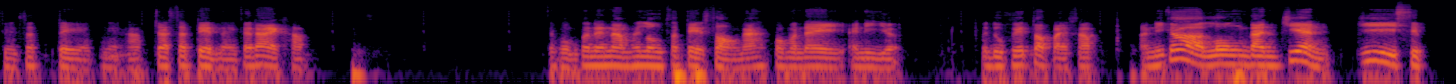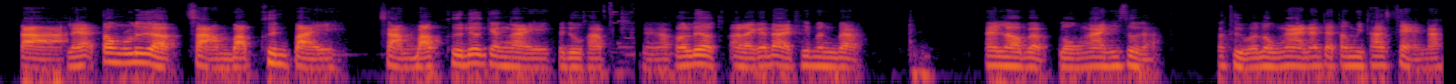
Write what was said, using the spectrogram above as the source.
เจนสเตตเนี่ยครับ จะสเตตไหนก็ได้ครับ แต่ผมก็แนะนำให้ลงสเตต2นะ เพราะมันได้อันนี้เยอะ ไปดูเควสต่อไปครับ อันนี้ก็ลงดันเจียน20ตา และต้องเลือก3บัฟขึ้นไป 3บัฟคือเลือกยังไงไปดูครับเดี๋ยวเราก็เลือกอะไรก็ได้ที่มันแบบ ให้เราแบบลงง่ายที่สุดอะก็ถือว่าลงง่ายนะ แต่ต้องมีท่าแสงนะ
